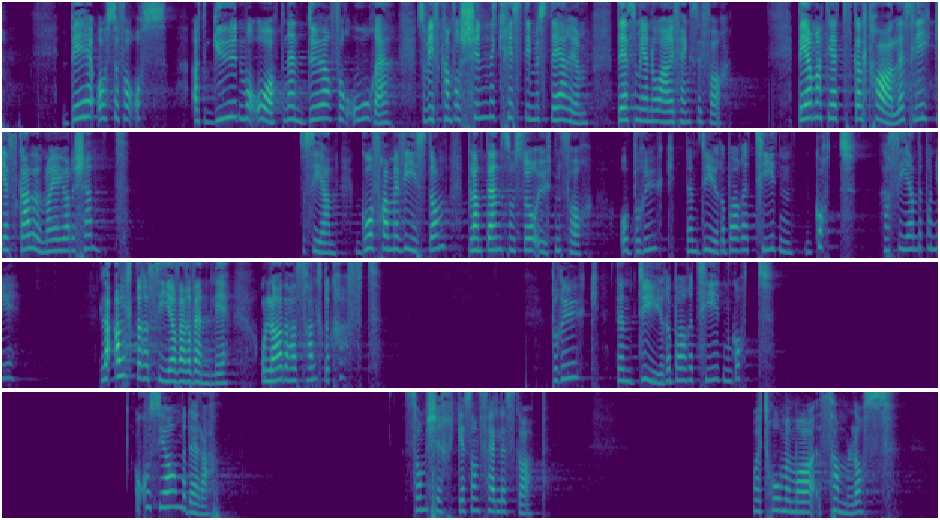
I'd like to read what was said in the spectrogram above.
Be også for oss at Gud må åpne en dør for ordet, så vi kan forkynne Kristi mysterium, det som jeg nå er i fengsel for. Be om at jeg skal tale slik jeg skal når jeg gjør det kjent. Så sier han, gå fram med visdom blant den som står utenfor, og bruk den dyrebare tiden godt. Her sier han det på ny. La alt dere sier, være vennlig, og la det ha salt og kraft. Bruk den dyrebare tiden godt. Og hvordan gjør vi det, da? Som kirke, som fellesskap. Og jeg tror vi må samle oss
